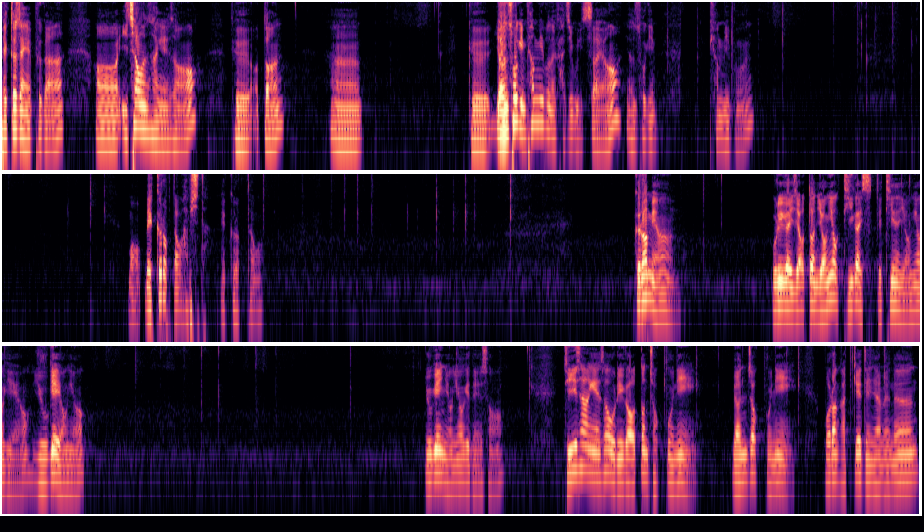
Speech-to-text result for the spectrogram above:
벡터장 F가 어, 2차원상에서 그 어떤 어, 그 연속인 편미분을 가지고 있어요. 연속인 편미분. 뭐 매끄럽다고 합시다. 매끄럽다고. 그러면 우리가 이제 어떤 영역 D가 있을 때 D는 영역이에요. 6의 영역. 육의 영역에 대해서 D상에서 우리가 어떤 적분이 면적분이 뭐랑 같게 되냐면은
